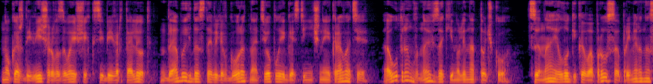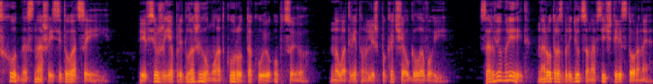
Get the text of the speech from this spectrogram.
но каждый вечер вызывающих к себе вертолет, дабы их доставили в город на теплые гостиничные кровати, а утром вновь закинули на точку. Цена и логика вопроса примерно сходны с нашей ситуацией. И все же я предложил Младкору такую опцию, но в ответ он лишь покачал головой. «Сорвем рейд, народ разбредется на все четыре стороны.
